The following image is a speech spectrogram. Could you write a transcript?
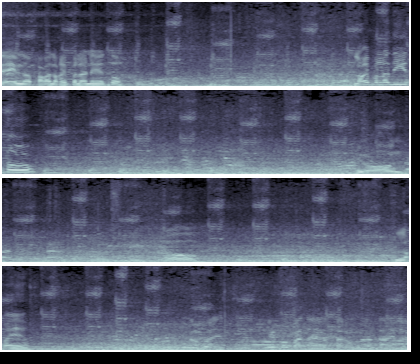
Damn, napakalaki pala na ito. Laki pala dito, oh. Yun. Oh. Laki, oh. Hindi, baba tayo. Tanong na tayo.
